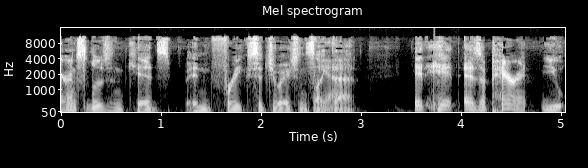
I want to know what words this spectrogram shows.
parents losing kids in freak situations like Yeah. that. It hit as a parent, you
